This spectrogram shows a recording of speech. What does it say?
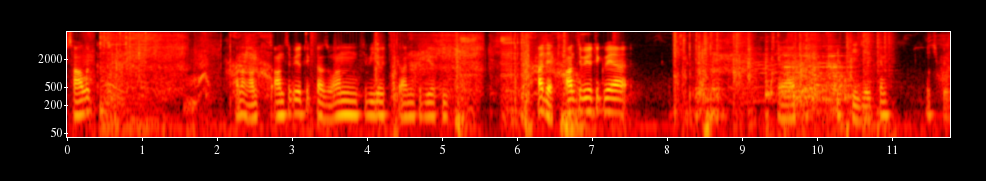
Sağlık. Bana ant- antibiyotik lazım. Antibiyotik, antibiyotik. Hadi antibiyotik veya veya kit diyecektim. Hiçbiri.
